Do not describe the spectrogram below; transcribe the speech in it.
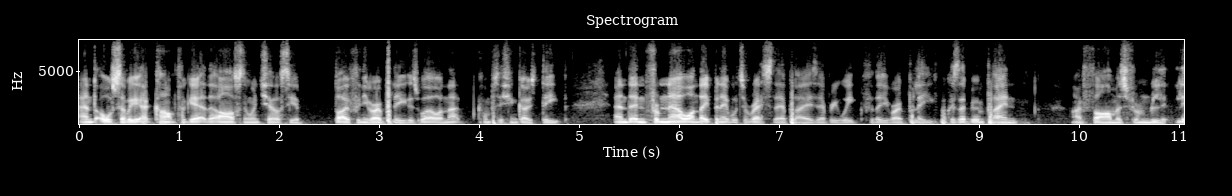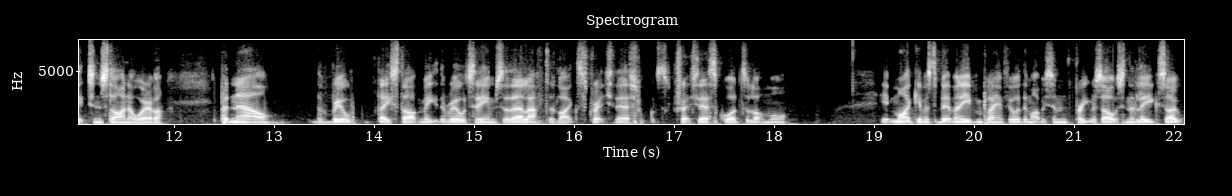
And also, we can't forget that Arsenal and Chelsea are both in the Europa League as well, and that competition goes deep. And then from now on, they've been able to rest their players every week for the Europa League because they've been playing like, farmers from Liechtenstein or wherever. But now the real they start meet the real team, so they'll have to like stretch their stretch their squads a lot more it might give us a bit of an even playing field. There might be some freak results in the league, so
